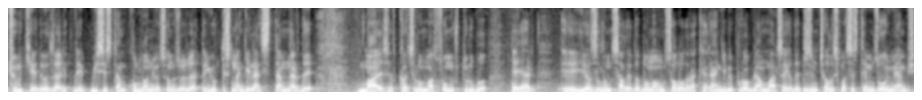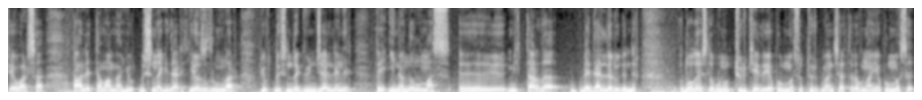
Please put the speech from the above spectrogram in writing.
Türkiye'de özellikle bir sistem kullanıyorsanız özellikle yurt dışından gelen sistemlerde maalesef kaçınılmaz sonuçtur bu. Eğer e, yazılımsal ya da donanımsal olarak herhangi bir problem varsa ya da bizim çalışma sistemimize uymayan bir şey varsa alet tamamen yurt dışına gider. Yazılımlar yurt dışında güncellenir ve inanılmaz e, miktarda bedeller ödenir. Dolayısıyla bunun Türkiye'de yapılması, Türk mühendisler tarafından yapılması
